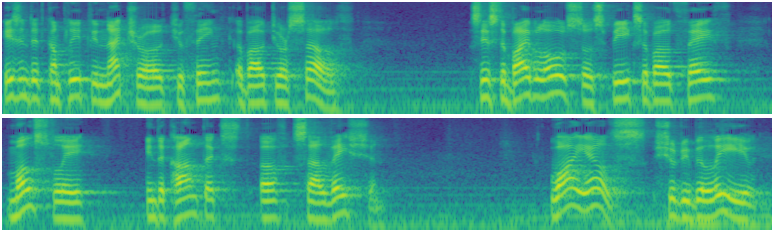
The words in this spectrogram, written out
Isn't it completely natural to think about yourself? Since the Bible also speaks about faith mostly in the context of salvation. Why else should we believe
